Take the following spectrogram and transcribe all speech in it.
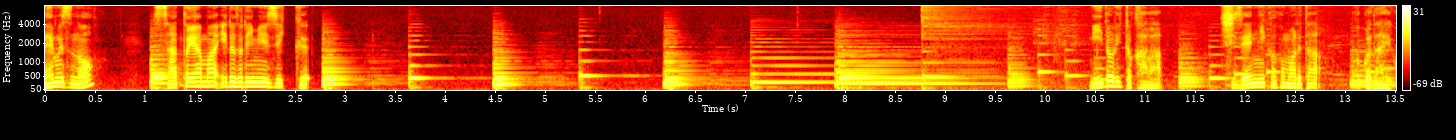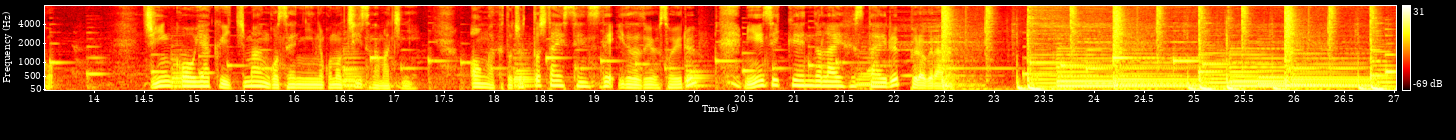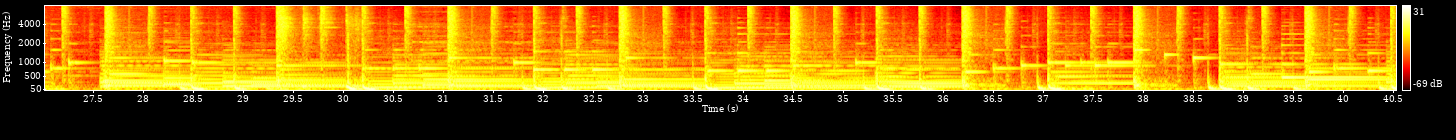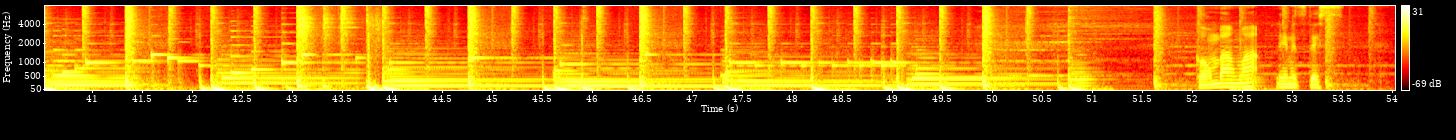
レムズの里山彩りミュージック緑と川自然に囲まれたここ大悟。人口約1万5千人のこの小さな町に音楽とちょっとしたエッセンスで彩りを添えるミュージックエンドライフスタイルプログラム。レムズです。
